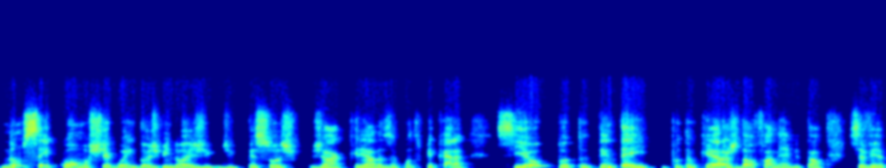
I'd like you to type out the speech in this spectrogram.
Não sei como chegou em 2 milhões de, de, pessoas já criadas a conta, porque, cara, se eu puta, tentei, puta, eu quero ajudar o Flamengo e tal, você vê,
